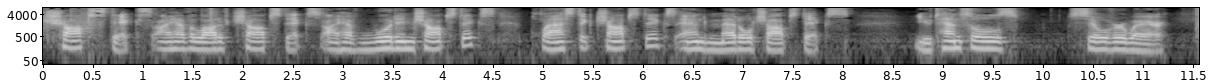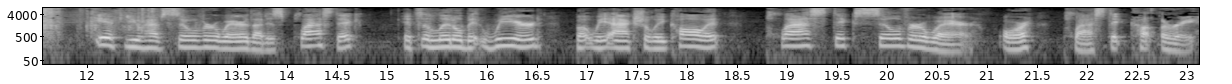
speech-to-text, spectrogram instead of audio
chopsticks. I have a lot of chopsticks. I have wooden chopsticks, plastic chopsticks, and metal chopsticks utensils, silverware. If you have silverware that is plastic, it's a little bit weird, but we actually call it plastic silverware or plastic cutlery.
